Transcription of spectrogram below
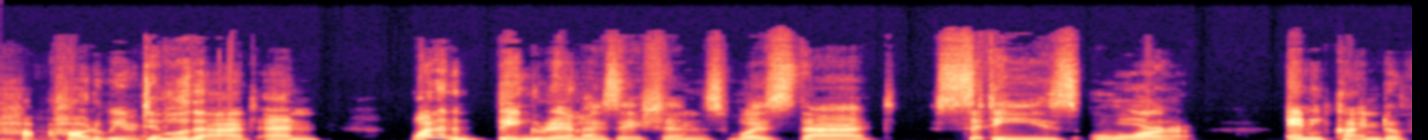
Yeah. how do we do that and one of the big realizations was that cities or any kind of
